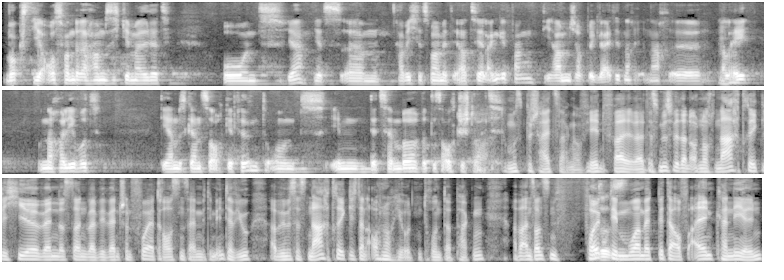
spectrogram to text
Vox, die Auswanderer haben sich gemeldet. Und ja, jetzt ähm, habe ich jetzt mal mit RTL angefangen. Die haben mich auch begleitet nach, nach äh, LA und nach Hollywood. Die haben das Ganze auch gefilmt und im Dezember wird es ausgestrahlt. du musst Bescheid sagen, auf jeden Fall. Das müssen wir dann auch noch nachträglich hier, wenn das dann, weil wir werden schon vorher draußen sein mit dem Interview, aber wir müssen das nachträglich dann auch noch hier unten drunter packen. Aber ansonsten folgt also dem Mohammed bitte auf allen Kanälen.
